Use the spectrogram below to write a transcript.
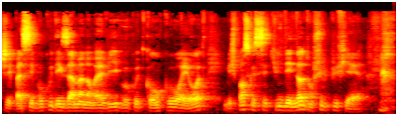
j'ai passé beaucoup d'examens dans ma vie, beaucoup de concours et autres, mais je pense que c'est une des notes dont je suis le plus fier.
